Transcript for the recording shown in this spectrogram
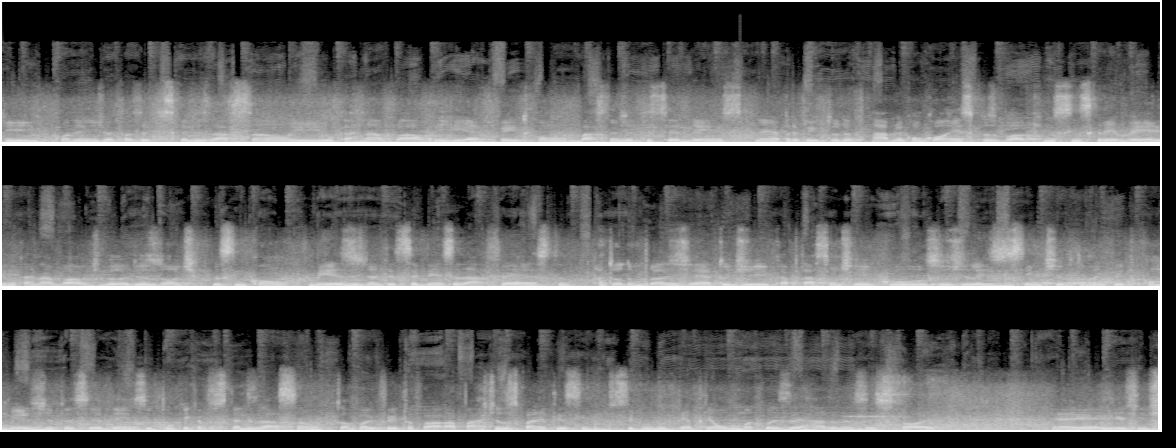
que quando a gente vai fazer fiscalização e o carnaval ele é feito com bastante antecedência, né? A prefeitura abre a concorrência para os bloquinhos se inscreverem no carnaval de Belo Horizonte, assim, com meses de antecedência da festa. Há todo um projeto de captação de recursos, de leis de incentivo também feito com meses de antecedência. E por que, que a fiscalização só foi feita a partir dos 45 do segundo tempo? Tem alguma coisa errada nessa história. É, e a gente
